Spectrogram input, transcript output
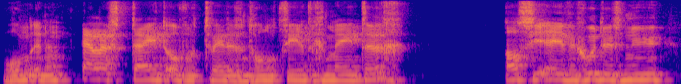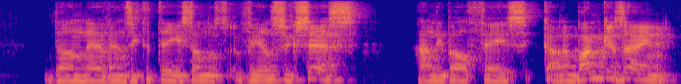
won in een 11 tijd over 2140 meter. Als hij even goed is nu, dan eh, wens ik de tegenstanders veel succes. Hannibal Face kan een banker zijn.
